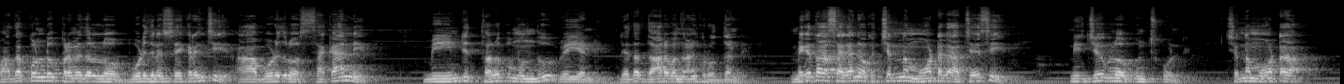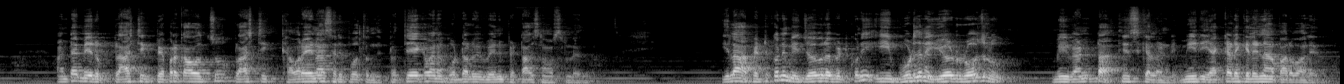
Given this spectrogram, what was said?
పదకొండు ప్రమిదల్లో బూడిదను సేకరించి ఆ బూడిదలో సగాన్ని మీ ఇంటి తలుపు ముందు వేయండి లేదా దారబంధనానికి రుద్దండి. మిగతా సగాన్ని ఒక చిన్న మూటగా చేసి మీ జేబులో ఉంచుకోండి. చిన్న మూట అంటే మీరు ప్లాస్టిక్ పేపర్ కావచ్చు ప్లాస్టిక్ కవర్ అయినా సరిపోతుంది. ప్రత్యేకమైన గుడ్డలు ఇవేమి పెట్టాల్సిన అవసరం లేదు. ఇలా పెట్టుకొని మీ జోబులో పెట్టుకొని ఈ బూడిదను ఏడు రోజులు మీ వెంట తీసుకెళ్ళండి. మీరు ఎక్కడికి వెళ్ళినా పర్వాలేదు.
